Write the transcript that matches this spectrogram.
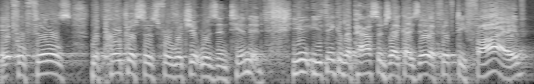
It fulfills the purposes for which it was intended. You, you think of a passage like Isaiah 55.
